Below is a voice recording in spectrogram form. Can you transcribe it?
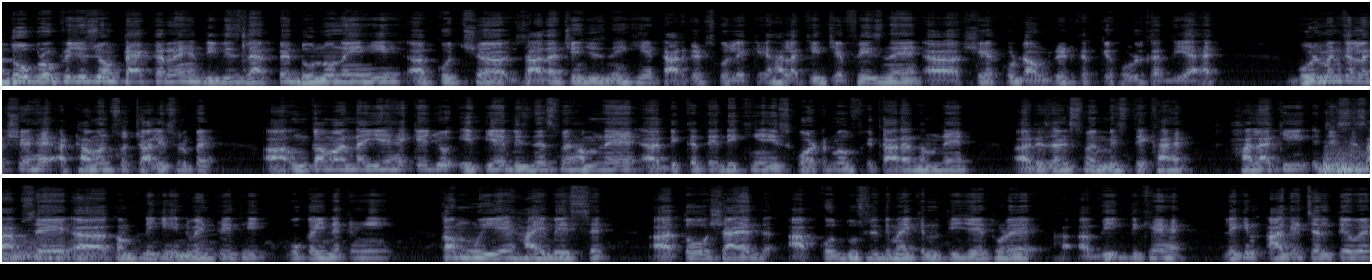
दो ब्रोकरेजेस जो हम ट्रैक कर रहे हैं दीवीज लैब पे, दोनों ने ही कुछ ज़्यादा चेंजेस नहीं किए टारगेट्स को लेके। हालाँकि जेफरीज ने शेयर को डाउनग्रेड करके होल्ड कर दिया है। गोल्डमैन का लक्ष्य है अट्ठावन रुपए। उनका मानना यह है कि जो एपीआई बिज़नेस में हमने दिक्कतें देखी हैं इस क्वार्टर में, उसके कारण हमने रिजल्ट्स में मिस देखा है। हालाँकि जिस हिसाब से कंपनी की इन्वेंट्री थी, वो कहीं ना कहीं कम हुई है हाई बेस से। तो शायद आपको दूसरी तिमाही के नतीजे थोड़े वीक दिखे हैं। लेकिन आगे चलते हुए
